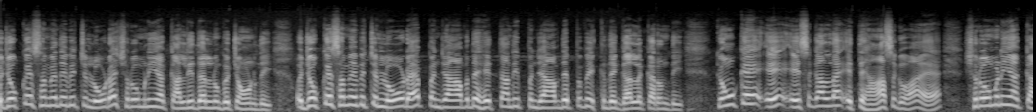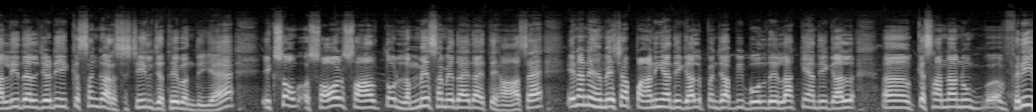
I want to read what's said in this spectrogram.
ਅਜੋਕੇ ਸਮੇਂ ਦੇ ਵਿੱਚ ਲੋੜ ਹੈ ਸ਼੍ਰੋਮਣੀ ਅਕਾਲੀ ਦਲ ਨੂੰ ਬਚਾਉਣ ਦੀ। ਅਜੋਕੇ ਸਮੇਂ ਵਿੱਚ ਲੋੜ ਹੈ ਪੰਜਾਬ ਦੇ ਹਿੱਤਾਂ ਦੀ, ਪੰਜਾਬ ਦੇ ਭਵਿੱਖ ਦੇ ਗੱਲ ਕਰਨ ਦੀ। ਕਿਉਂ ਕਿਉਂਕਿ ਇਹ ਇਸ ਗੱਲ ਦਾ ਇਤਿਹਾਸ ਗਵਾਹ ਹੈ, ਸ਼੍ਰੋਮਣੀ ਅਕਾਲੀ ਦਲ ਜਿਹੜੀ ਇੱਕ ਸੰਘਰਸ਼ਸ਼ੀਲ ਜਥੇਬੰਦੀ ਹੈ 100 100 ਸਾਲ ਤੋਂ ਲੰਮੇ ਸਮੇਂ ਦਾ ਇਹਦਾ ਇਤਿਹਾਸ ਹੈ। ਇਹਨਾਂ ਨੇ ਹਮੇਸ਼ਾ ਪਾਣੀਆਂ ਦੀ ਗੱਲ, ਪੰਜਾਬੀ ਬੋਲਦੇ ਇਲਾਕਿਆਂ ਦੀ ਗੱਲ ਕਿਸਾਨਾਂ ਨੂੰ ਫ੍ਰੀ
